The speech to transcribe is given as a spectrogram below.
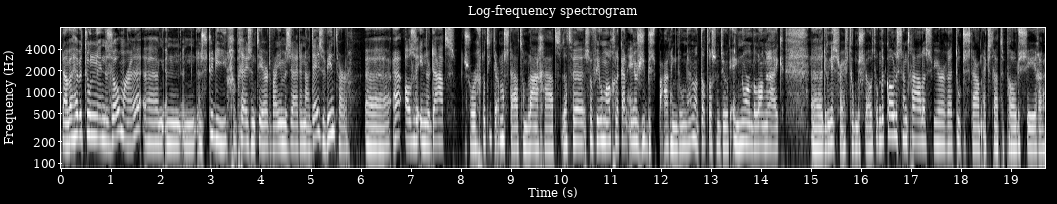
Nou, we hebben toen in de zomer hè, een, een, een studie gepresenteerd waarin we zeiden: Nou, deze winter uh, als we inderdaad zorgen dat die thermostaat omlaag gaat. Dat we zoveel mogelijk aan energiebesparing doen. Hè, want dat was natuurlijk enorm belangrijk. Uh, de minister heeft toen besloten om de kolencentrales weer uh, toe te staan, extra te produceren.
